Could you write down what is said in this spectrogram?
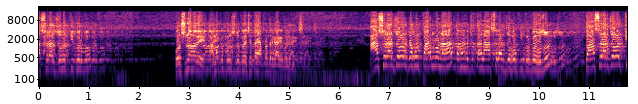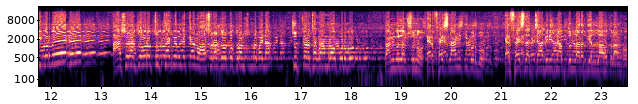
আসর আর জোহর কি করব? প্রশ্ন হবে আমাকে প্রশ্ন করেছে তাই আপনাদেরকে আগে বলে দিচ্ছি। আসর আর জোহর যখন পারল না তখন বলছে তাহলে আসর আর জোহর কি করবে হুজুর? তো আসর আর জোহর কি করবে? আসর আর জোহরও চুপ থাকবে বলছে, কেন? আসর আর জোহর তো কোরআন শুনতে পাই না। চুপ কেন থাকব আমরাও পড়ব। তো আমি বললাম, শুনো, এর ফয়সলা আমি কি করব? এর ফয়সলা জাবির ইবনে আব্দুল্লাহ রাদিয়াল্লাহু তাআলা আনহু।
